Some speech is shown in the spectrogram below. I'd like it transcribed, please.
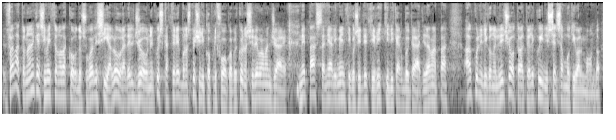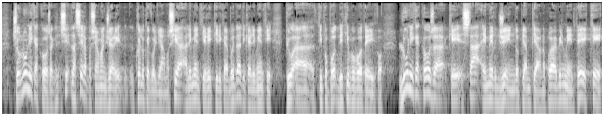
Fra l'altro non è che si mettono d'accordo su quale sia l'ora del giorno in cui scatterebbe una specie di coprifuoco, per cui non si devono mangiare né pasta né alimenti cosiddetti ricchi di carboidrati. Alcuni dicono le 18, altri le 15, senza motivo al mondo. C'è un'unica cosa cosa, la sera possiamo mangiare quello che vogliamo, sia alimenti ricchi di carboidrati che alimenti più uh, tipo, di tipo proteico. L'unica cosa che sta emergendo pian piano probabilmente è che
